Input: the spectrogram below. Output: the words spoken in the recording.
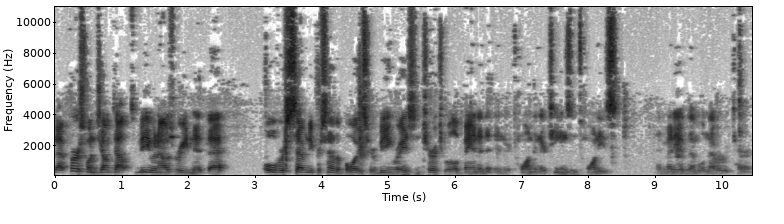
That first one jumped out to me when I was reading it that over 70% of the boys who are being raised in church will abandon it in their, 20, in their teens and 20s, and many of them will never return.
